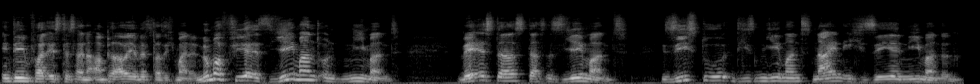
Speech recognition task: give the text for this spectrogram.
In dem Fall ist es eine Ampel, aber ihr wisst, was ich meine. Nummer 4 ist jemand und niemand. Wer ist das? Das ist jemand. Siehst du diesen jemand? Nein, ich sehe niemanden.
